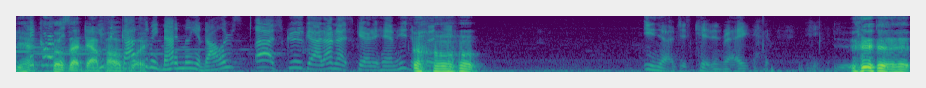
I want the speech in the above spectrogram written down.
Yeah, Hey, close that down, you think God's probably. gonna make nine million dollars? Ah, screw God. I'm not scared of him. He's a good man. You know, I'm just kidding, right?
